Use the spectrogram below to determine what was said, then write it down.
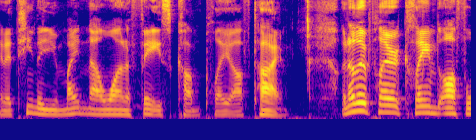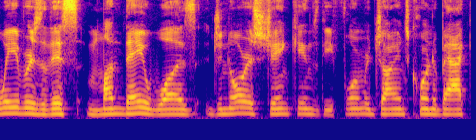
and a team that you might not want to face come playoff time. Another player claimed off waivers this Monday was Janoris Jenkins, the former Giants cornerback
